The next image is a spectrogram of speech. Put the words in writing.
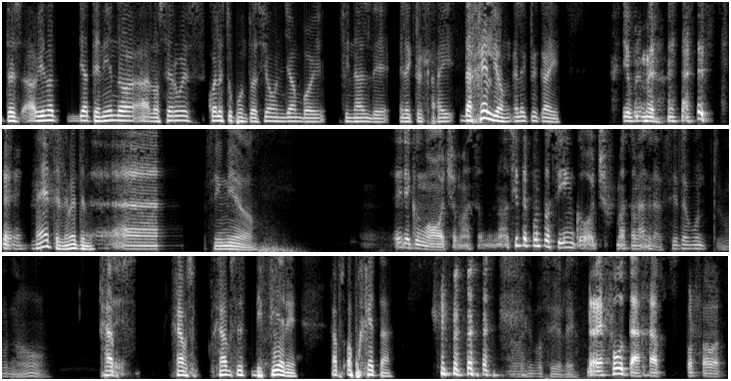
Entonces, habiendo, ya teniendo a los héroes, ¿cuál es tu puntuación, Jamboy, final de Electric Eye? The Helion Electric Eye. Yo primero. este, Métele, métele. ah, Sin miedo. que un 8 más o menos. 7.5, 8 más o menos. siete punto- No. Habs, Habs, Habs es- difiere, Habs objeta. No, es imposible. Refuta, Habs, por favor.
